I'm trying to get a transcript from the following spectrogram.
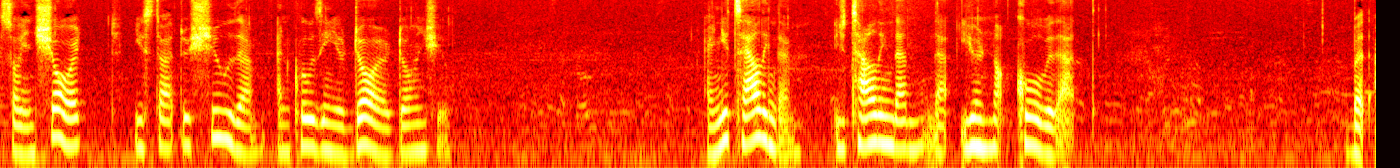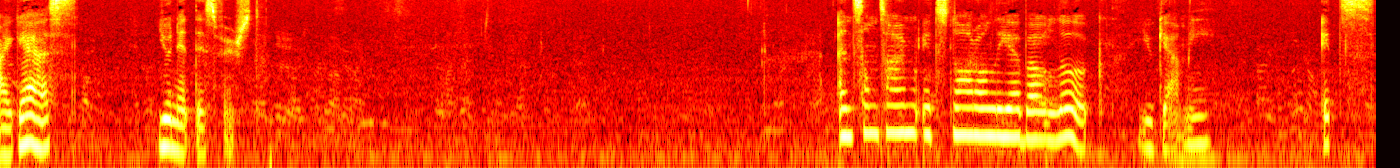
So, in short, you start to shoo them and closing your door, don't you? And you're telling them, you're telling them that you're not cool with that. But I guess you need this first. And sometimes it's not only about look, you get me? It's.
